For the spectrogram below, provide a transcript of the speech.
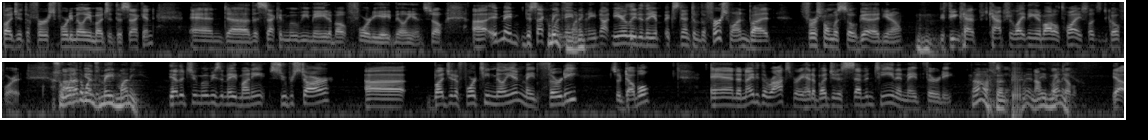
budget the first 40 million budget the second and uh, the second movie made about 48 million so uh, it made the second one made money. money not nearly to the extent of the first one but the first one was so good you know Mm-hmm. if you can cap- capture lightning in a bottle twice let's go for it So what Uh, other the ones made money? the other two movies that made money superstar uh, budget of 14 million made 30 so double and a night at the roxbury had a budget of 17 and made 30 Oh, so it made money. double. Yeah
